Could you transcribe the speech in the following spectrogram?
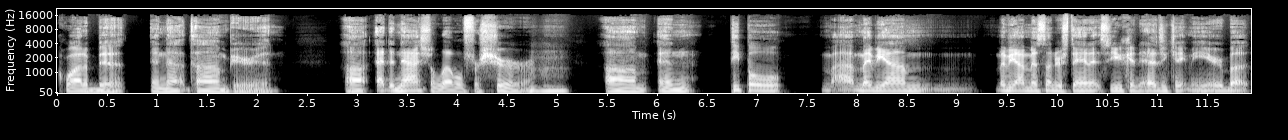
quite a bit in that time period, uh, at the national level for sure um, and people uh, maybe I'm maybe I misunderstand it, so you can educate me here. But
